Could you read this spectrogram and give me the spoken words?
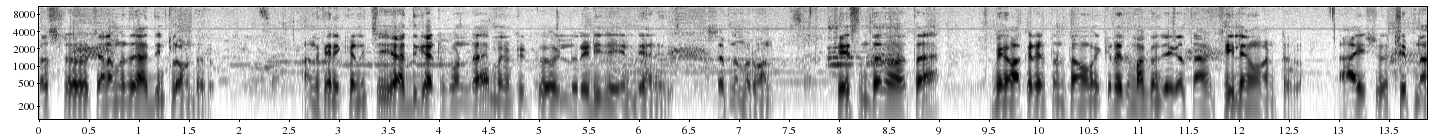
ఫస్ట్ చాలా మంది అద్దీంట్లో ఉండరు. అందుకని ఇక్కడి నుంచి అద్దె కట్టకుండా మేము టిట్కో ఇల్లు రెడీ చేయండి అనేది స్టెప్ నెంబర్ వన్. చేసిన తర్వాత మేము అక్కడ ఎట్టుంటాము ఇక్కడైతే మగ్గం చేయగలుగుతాం. అక్కడ చేయలేము అంటారు. ఆ ఇష్యూ చెప్పిన.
